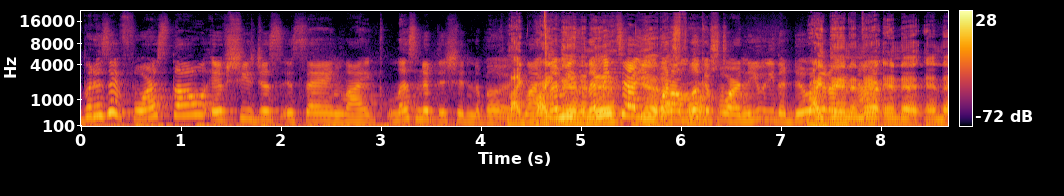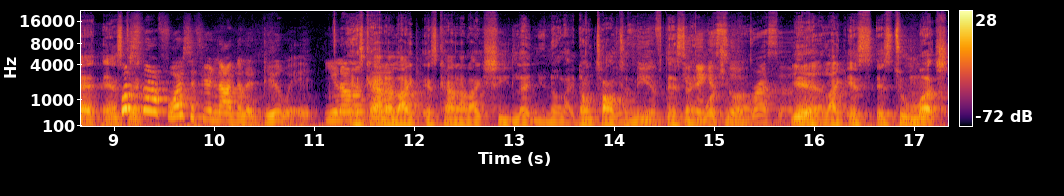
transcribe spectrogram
But is it forced though? If she just is saying like, "Let's nip this shit in the bud," Like, right let me and let there? me tell you Yeah, what I'm looking for, and you either do Right it or then you're and not. there, in that in that What's instant, not forced if you're not gonna do it? You know, what it's I'm kind of like it's kind of like she letting you know, like, don't talk to me You- if this you ain't think what it's you too want. aggressive. Yeah, like it's it's too much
